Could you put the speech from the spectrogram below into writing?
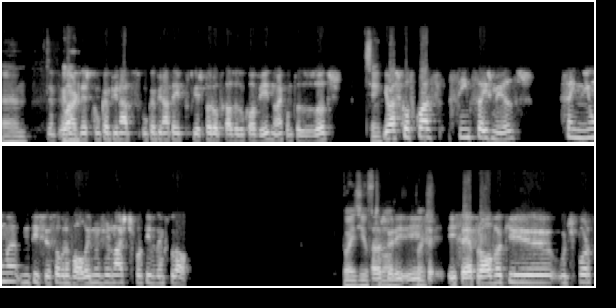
Um, eu agora... acho que desde que o campeonato, o campeonato aí português parou por causa do Covid, não é? Como todos os outros. Sim. Eu acho que houve quase 5, 6 meses sem nenhuma notícia sobre vôlei nos jornais desportivos em Portugal. Pois, e o futebol. Isso, isso, é a prova que o desporto,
